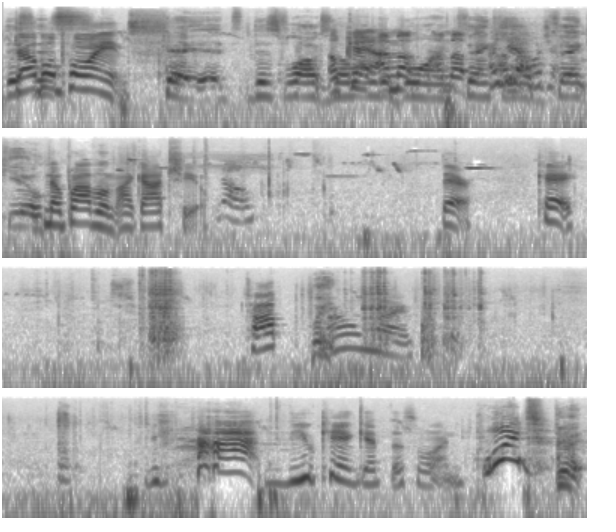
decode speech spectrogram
this Double is- points. Okay, this vlog's no Okay, longer I'm up, boring. I'm up. Thank Okay, you. watch out. Thank you. No problem. I got you. No. There. Okay. Top. Wait. Oh my. you can't get this one. What? Do it.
